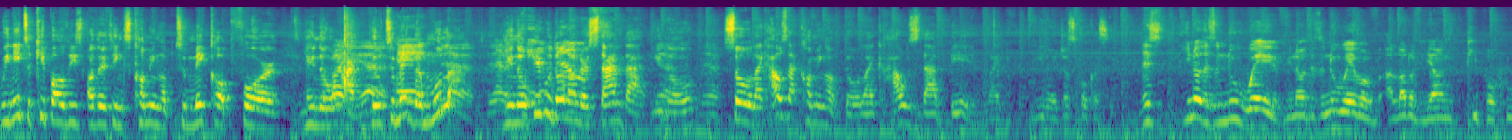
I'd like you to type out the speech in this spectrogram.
we need to keep all these other things coming up to make up for, you know, the money, act- yeah. to make the Hey, mullah. yeah, yeah. You know, people don't understand that. You Yeah, know. yeah. So like, how's that coming up though? Like, how's that been? Like, you know, just focusing. there's you know there's a new wave you know there's a new wave of a lot of young people who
